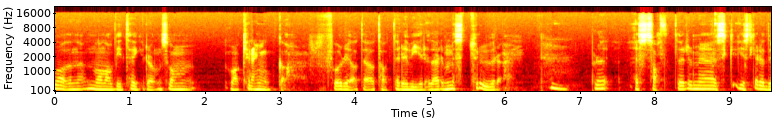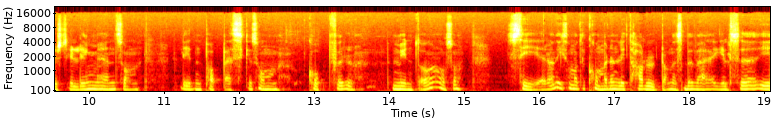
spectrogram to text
var det noen av de tiggerne som var krenka fordi at jeg hadde tatt reviret deres, tror jeg. Mm. Jeg satt der med, i skredderstilling med en sånn liten pappeske som kopp for mynta. Og så ser jeg liksom at det kommer en litt haltende bevegelse i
